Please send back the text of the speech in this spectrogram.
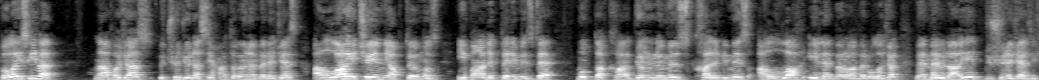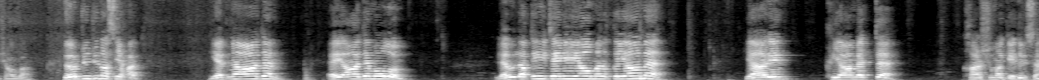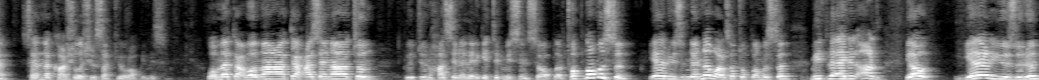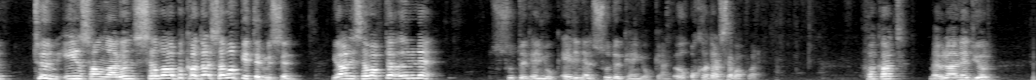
Dolayısıyla ne yapacağız? Üçüncü nasihata önem vereceğiz. Allah için yaptığımız ibadetlerimizde mutlaka gönlümüz, kalbimiz Allah ile beraber olacak ve Mevla'yı düşüneceğiz inşallah. Dördüncü nasihat. Yebne Adem. Ey Adem oğlum. Lev lakiteni yevmel kıyame. Yarın kıyamette karşıma gelirsen, seninle karşılaşırsak diyor Rabbimiz. Ve ma'ake hasenatun. Bütün haseneleri getirmişsin, sevaplar toplamışsın. Yeryüzünde ne varsa toplamışsın. Mitle ehlil ard. Ya yeryüzünün tüm insanların sevabı kadar sevap getirmişsin. Yani sevapta önüne su döken yok, eline su döken yok yani. O, o kadar sevap var. Fakat Mevla ne diyor?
